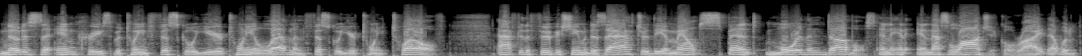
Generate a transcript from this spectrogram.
notice the increase between fiscal year 2011 and fiscal year 2012 after the Fukushima disaster, the amount spent more than doubles, and, and and that's logical, right? That would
